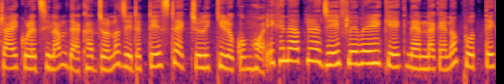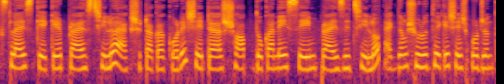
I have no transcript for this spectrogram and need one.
ট্রাই করেছিলাম দেখার জন্য যে এটা টেস্টটা অ্যাকচুয়ালি কীরকম হয়। এখানে আপনারা যেই ফ্লেভারের কেক নেন না কেন, প্রত্যেক স্লাইস কেকের প্রাইস ছিল একশো টাকা করে। সেটা সব দোকানেই সেম প্রাইসই ছিল। একদম শুরু থেকে শেষ পর্যন্ত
